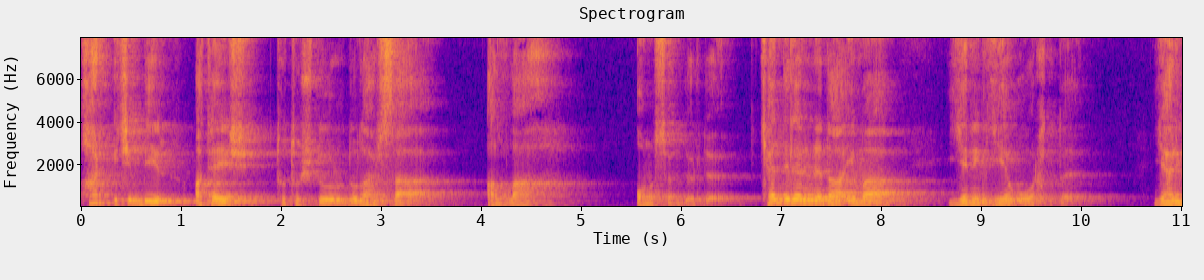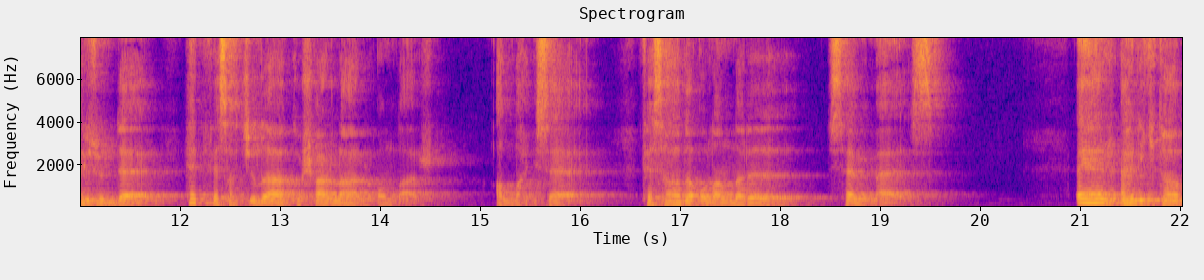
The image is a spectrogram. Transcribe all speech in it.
harp için bir ateş tutuşturdularsa Allah onu söndürdü. Kendilerini daima yenilgiye uğrattı. Yeryüzünde hep fesatçılığa koşarlar onlar. Allah ise fesada olanları sevmez. Eğer ehli kitap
